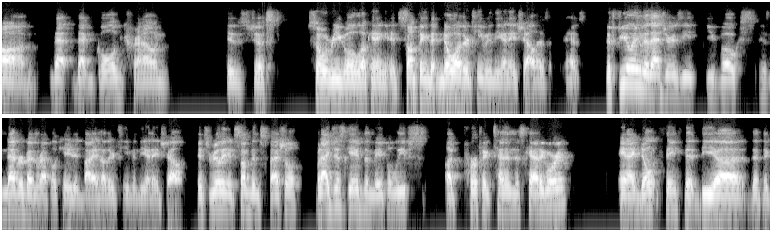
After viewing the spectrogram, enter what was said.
Um that that gold crown is just so regal looking. It's something that no other team in the NHL has has the feeling that that jersey evokes has never been replicated by another team in the NHL. It's really it's something special. But I just gave the Maple Leafs a perfect ten in this category, and I don't think that the uh, that the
